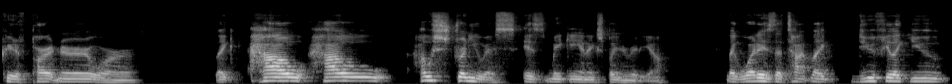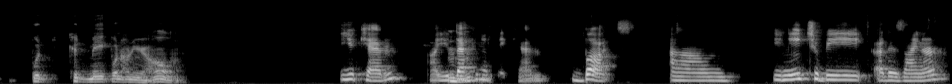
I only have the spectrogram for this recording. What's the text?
creative partner or like how how how strenuous is making an explainer video? Like, what is the time? Like, do you feel like you would could make one on your own? You can. Uh, you mm-hmm. definitely can, but um, you need to be a designer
